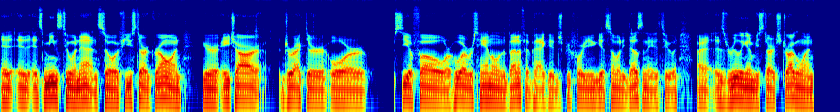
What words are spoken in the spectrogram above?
it, it, it's means to an end. So if you start growing, your HR director or CFO or whoever's handling the benefit package before you get somebody designated to it uh, is really going to be start struggling.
